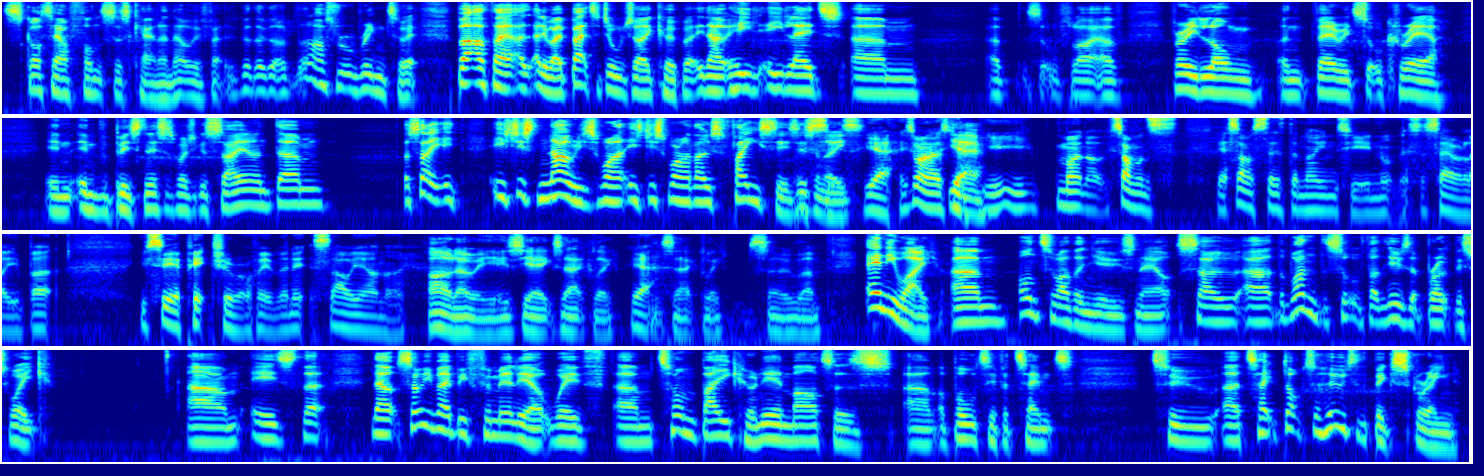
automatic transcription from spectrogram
Scott Alphonsus Cannon. That would be got got a nice little ring to it. But I think anyway, back to George A. Cooper. You know, he he led um, a sort of like a very long and varied sort of career in in the business, as much as you could say. And um, I say he, he's just known. He's one. He's just one of those faces, isn't he? Yeah, he's one of those. Yeah, you, you might not. Someone's yeah, someone says the name to you, not necessarily, but you see a picture of him and it's oh yeah, I know. Oh no, he is. Yeah, exactly. Yeah. exactly. So um, anyway, um, on to other news now. So uh, the one sort of the news that broke this week um, is that now some of you may be familiar with um, Tom Baker and Ian Marter's um, abortive attempt to uh, take Doctor Who to the big screen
